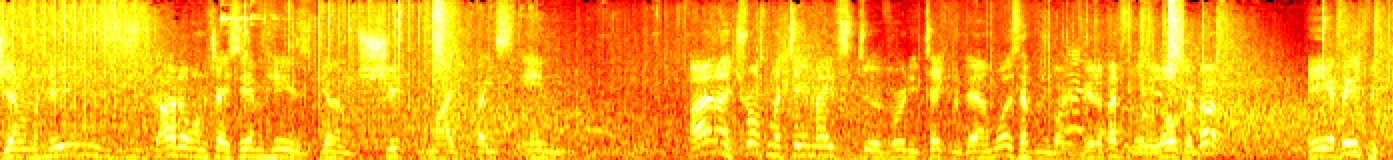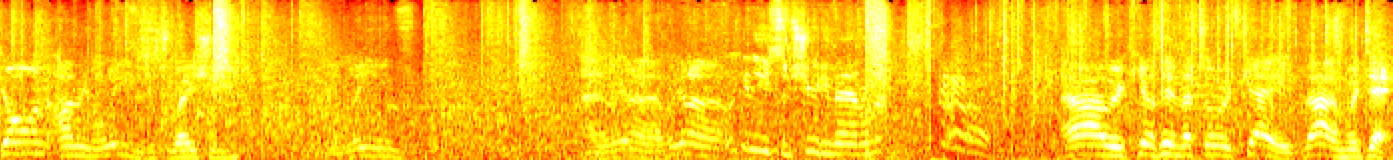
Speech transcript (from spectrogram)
gentleman, he's, I don't want to chase him, he's going to shoot my face in. I trust my teammates to have already taken him down. What is happening by computer? That's a little awkward, but he appears to be gone. I'm going to leave the situation. I'm going to leave. And we're gonna, we're gonna, we're gonna use some shooty man on it. Ah, we killed him, that's okay. That, and we're dead.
